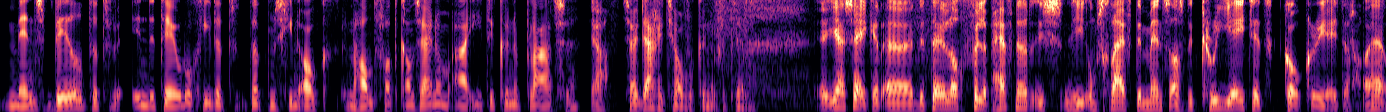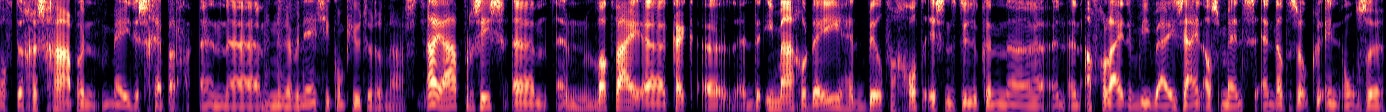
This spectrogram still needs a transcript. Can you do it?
mensbeeld, dat we in de theologie, dat dat misschien ook een handvat kan zijn om AI te kunnen plaatsen. Ja. Zou je daar iets over kunnen vertellen? Uh, Jazeker. Uh, de theoloog Philip Hefner is, die omschrijft de mens als de created co-creator. Of de geschapen medeschepper. En, uh, en nu hebben we ineens die computer ernaast. Nou ja, precies. Um, en wat wij, kijk, de imago Dei, het beeld van God, is natuurlijk een, een, een afgeleide wie wij zijn als mens. En dat is ook in onze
